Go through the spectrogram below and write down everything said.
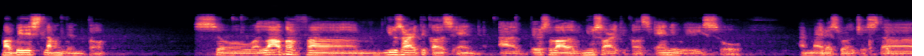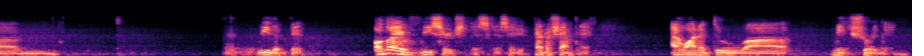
mabilis lang din to. So a lot of um, news articles and uh, there's a lot of news articles anyway, so I might as well just um, read a bit. Although I've researched this kasi pero syempre I wanted to uh, make sure din.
